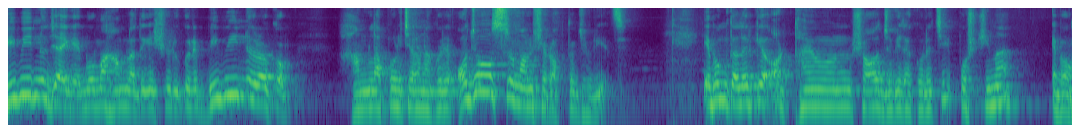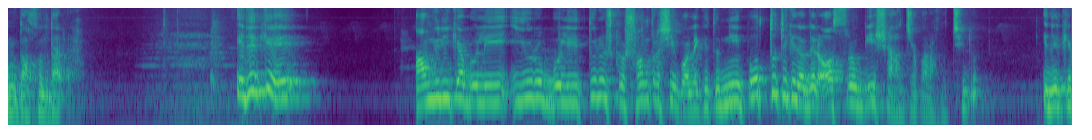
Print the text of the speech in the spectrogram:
বিভিন্ন জায়গায় বোমা হামলা থেকে শুরু করে বিভিন্ন রকম হামলা পরিচালনা করে অজস্র মানুষের রক্ত ঝরিয়েছে এবং তাদেরকে অর্থায়ন সহযোগিতা করেছে পশ্চিমা এবং দখলদাররা। এদেরকে আমেরিকা বলি, ইউরোপ বলি, তুরস্ক সন্ত্রাসী বলে কিন্তু নেপথ্য থেকে তাদের অস্ত্র দিয়ে সাহায্য করা হচ্ছিল। এদেরকে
